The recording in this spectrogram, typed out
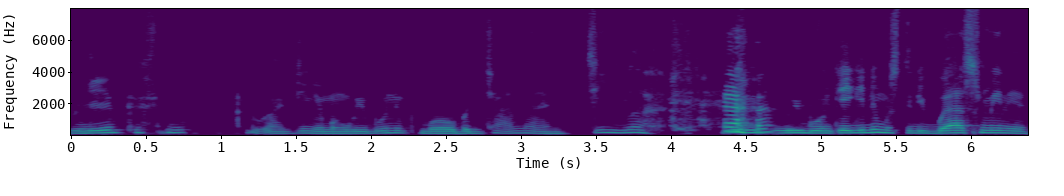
gitu sih Aduh anjing emang Wibu nih pembawa bencana anjing lah. Wibu, kayak gini mesti dibasmi nih.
